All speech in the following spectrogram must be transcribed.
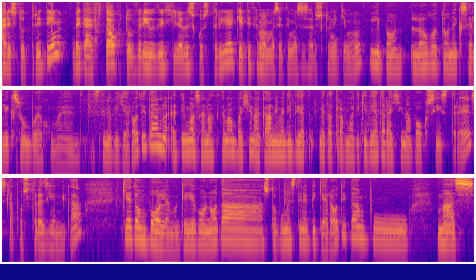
Αριστοτρίτη, 17 Οκτωβρίου 2023 και τι θέμα μας ετοίμασες Αριστονίκη μου; Λοιπόν, λόγω των εξελίξεων που έχουμε στην επικαιρότητα, ετοίμασα ένα θέμα που έχει να κάνει με, τη δια... με τα τραυματική διαταραχή από οξύ στρες και από στρες γενικά και τον πόλεμο και γεγονότα, στο πούμε, στην επικαιρότητα που μας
